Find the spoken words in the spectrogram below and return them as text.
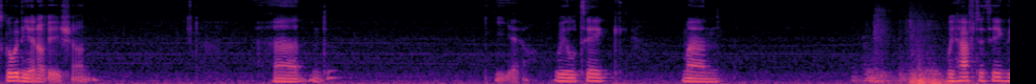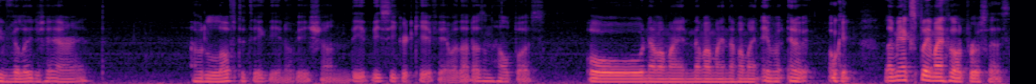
Let's go with the innovation. And yeah, we'll take man. We have to take the village here, right? I would love to take the innovation, the the secret cave here, but that doesn't help us. Oh, never mind, never mind, never mind. Anyway, okay, let me explain my thought process.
